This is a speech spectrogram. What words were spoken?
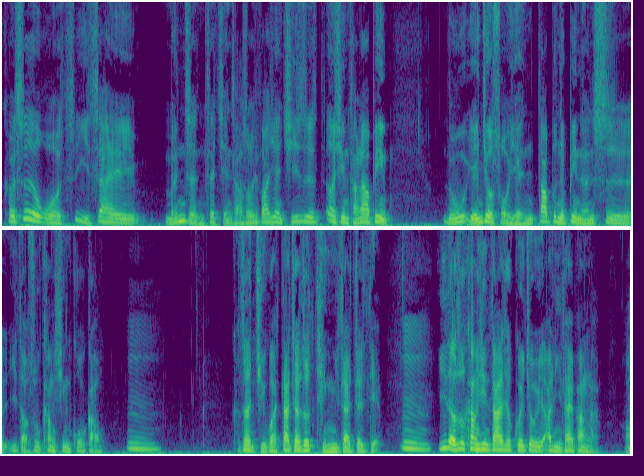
可是我自己在。门诊在检查的时候就发现，其实二型糖尿病，如研究所言，大部分的病人是胰岛素抗性过高。嗯，可是很奇怪，大家都停在这点。嗯，胰岛素抗性大家就归咎于啊，你太胖了。哦，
